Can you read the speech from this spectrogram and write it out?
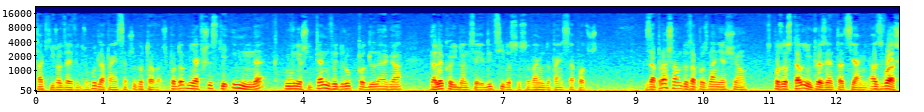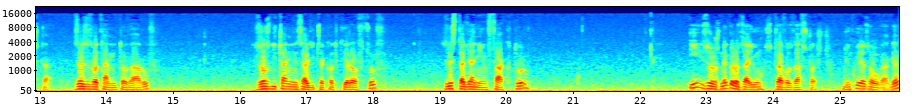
taki rodzaj wydruku dla Państwa przygotować. Podobnie jak wszystkie inne, również i ten wydruk podlega daleko idącej edycji dostosowaniu do Państwa potrzeb. Zapraszam do zapoznania się z pozostałymi prezentacjami, a zwłaszcza ze zwrotami towarów, z rozliczaniem zaliczek od kierowców, z wystawianiem faktur, i z różnego rodzaju sprawozdawczością. Dziękuję za uwagę.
